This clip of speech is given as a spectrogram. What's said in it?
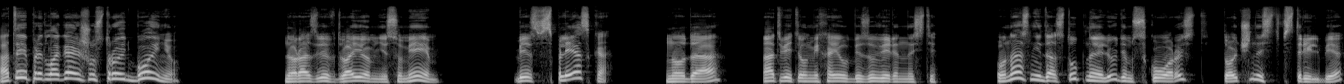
А ты предлагаешь устроить бойню? Но разве вдвоем не сумеем? Без всплеска? Ну да, ответил Михаил без уверенности. У нас недоступная людям скорость, точность в стрельбе.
